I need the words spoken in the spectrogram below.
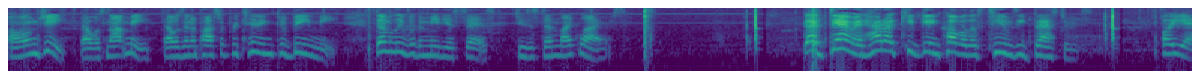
OMG, that was not me. That was an imposter pretending to be me. Don't believe what the media says. Jesus doesn't like liars. God damn it, how do I keep getting caught by those TMZ bastards? Oh yeah,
